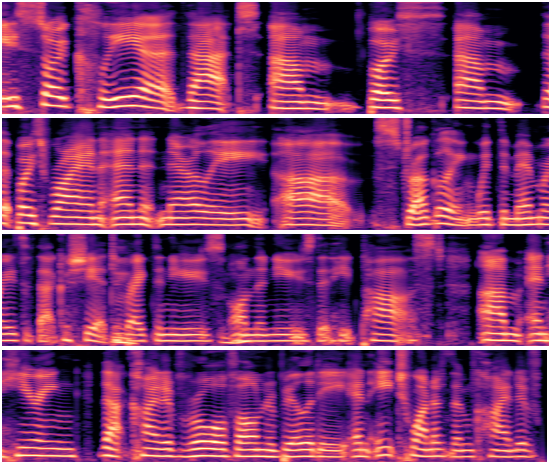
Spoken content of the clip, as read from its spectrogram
It is so clear that um, both um, that both Ryan and Neroli are struggling with the memories of that because she had to break the news on the news that he'd passed, um, and hearing that kind of raw vulnerability, and each one of them kind of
